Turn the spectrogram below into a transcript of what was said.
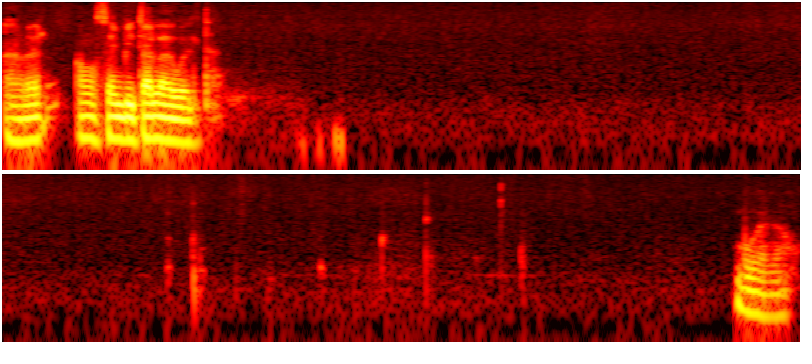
A ver, vamos a invitarla de vuelta. Bueno,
